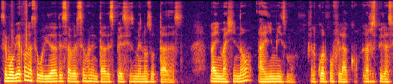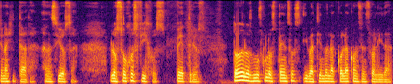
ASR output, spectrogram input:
Se movía con la seguridad de saberse enfrentada a especies menos dotadas. La imaginó ahí mismo, el cuerpo flaco, la respiración agitada, ansiosa, los ojos fijos, pétreos, todos los músculos tensos y batiendo la cola con sensualidad.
